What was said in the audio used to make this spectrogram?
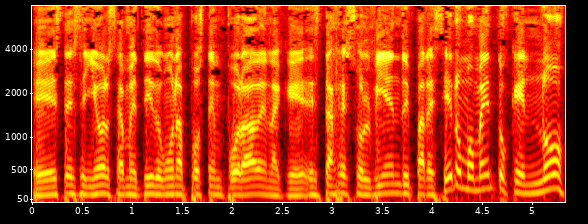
eh, este señor se ha metido en una postemporada en la que está resolviendo y pareciera un momento que no,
